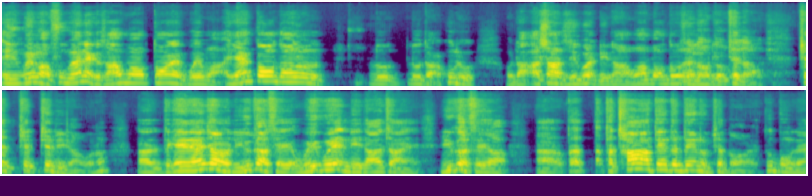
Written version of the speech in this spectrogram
အိမ်ကွင်းမှာဖူကန်းတဲ့ကစားပေါင်းတောင်းတဲ့ပွဲမှာအရန်ကောင်းတောင်းလို့ လို့လို့တော့အခုလို့ဟိုဒါအာရှဈေးကွက်နေတာ1ပေါင်း30လောက်ထိဖြစ်လာဖြစ်ဖြစ်ဖြစ်နေတာပေါ့နော်အဲတကယ်တမ်းကျတော့ယူကာဆယ်အဝေးကွင်းအနေသားကြရင်ယူကာဆယ်ကအာတခြားအတင်းတင်းလို့ဖြစ်သွားတယ်သူ့ပုံစံ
